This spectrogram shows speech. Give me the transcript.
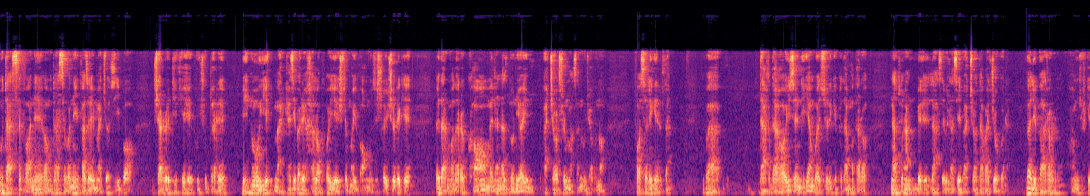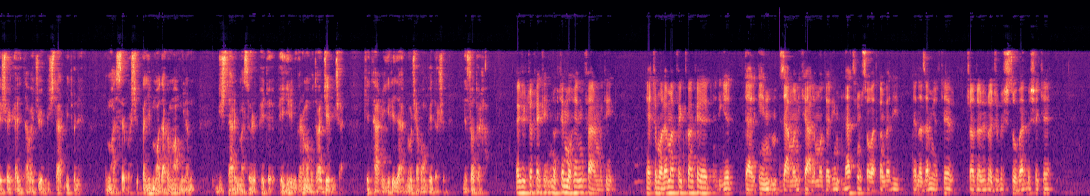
متاسفانه و متاسفانه این فضای مجازی با شرایطی که وجود داره به نوع یک مرکزی برای خلاف های اجتماعی و آموزش شده که پدر مادر کاملا از دنیای بچه هاشون مثلا نوجوانا فاصله گرفتن و دقدقه های زندگی هم باعث شده که پدر مادرها نتونن به لحظه به لحظه بچه ها توجه کنن. ولی به حال همونجور که شرکتی توجه بیشتر می‌تونه موثر باشه. ولی مادر معمولا بیشتر مسئله پیگیری می‌کنن و متوجه میشن که تغییری در نوجوان پیدا شده. نسبت به دکتر خیلی نکته مهمی فرمودین احتمالا من فکر کنم که دیگه در این زمانی که الان ما داریم نتونیم صحبت کنیم ولی به نظر میاد که جا داره راجبش صحبت بشه که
